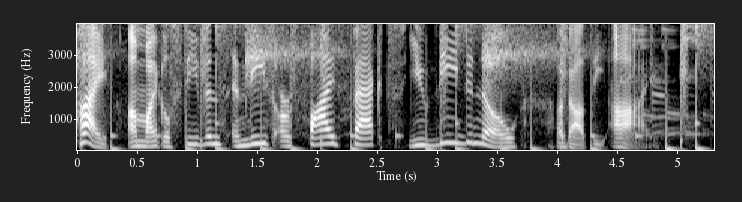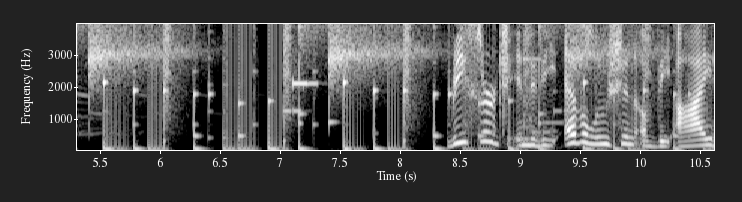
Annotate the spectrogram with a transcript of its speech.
Hi, I'm Michael Stevens, and these are five facts you need to know about the eye. Research into the evolution of the eye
